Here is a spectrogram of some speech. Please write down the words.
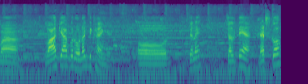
वहाँ वहाँ की आपको रौनक दिखाएँगे। और चलें, चलते हैं लेट्स गो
